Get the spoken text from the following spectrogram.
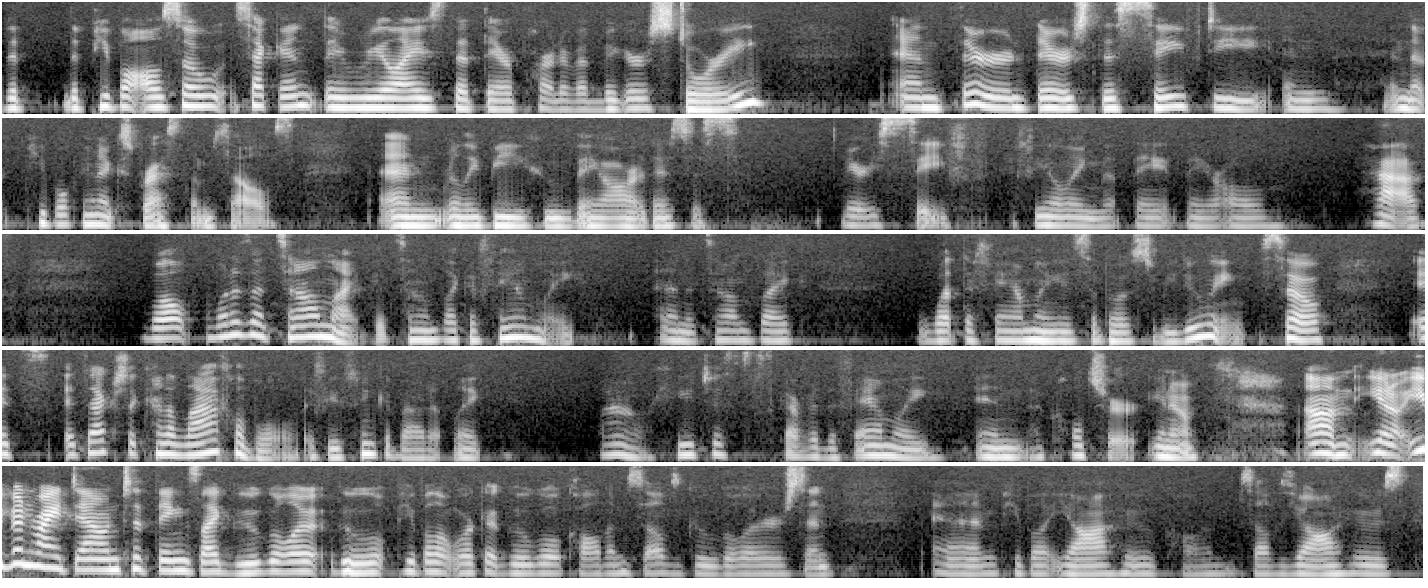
The, the people also, second, they realize that they're part of a bigger story. And third, there's this safety in, in that people can express themselves and really be who they are. There's this very safe feeling that they, they all have. Well, what does that sound like? It sounds like a family, and it sounds like what the family is supposed to be doing. So it's it's actually kind of laughable if you think about it. Like wow, he just discovered the family in a culture, you know. Um, you know, even right down to things like Google, Google people that work at Google call themselves Googlers, and and people at Yahoo call themselves Yahoos.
